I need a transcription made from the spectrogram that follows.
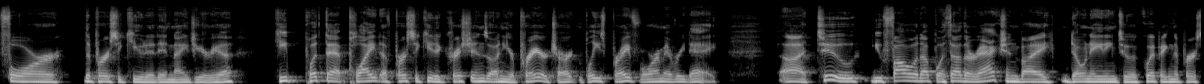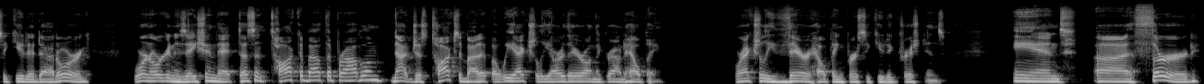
for the persecuted in Nigeria. Keep put that plight of persecuted Christians on your prayer chart and please pray for them every day. Uh, two, you follow it up with other action by donating to equippingthepersecuted.org. We're an organization that doesn't talk about the problem, not just talks about it, but we actually are there on the ground helping. We're actually there helping persecuted Christians. And uh, third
